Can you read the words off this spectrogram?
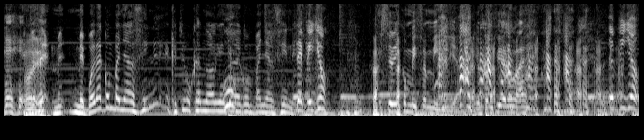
Entonces, ¿me, me puede acompañar al cine? Es que estoy buscando a alguien que me acompañe al cine. Te pilló. Estoy con mi familia. Yo prefiero... Te pilló.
